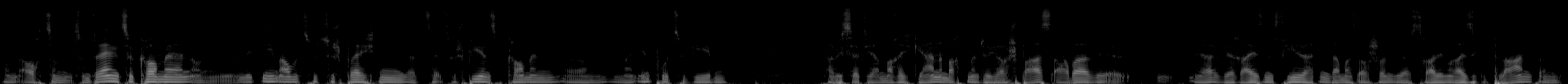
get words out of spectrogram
und auch zum, zum Training zu kommen und mit ihm auch zu, zu sprechen, äh, zu, zu, spielen zu kommen, ähm, meinen Input zu geben. Habe ich gesagt, ja, mache ich gerne, macht mir natürlich auch Spaß, aber wir, ja, wir reisen viel, hatten damals auch schon die Australienreise geplant und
